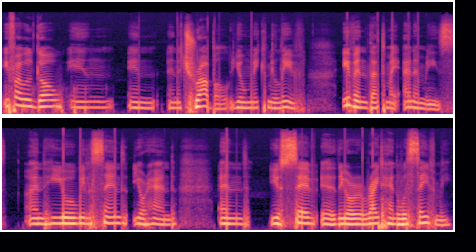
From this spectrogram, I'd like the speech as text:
If i will go in in in a trouble you make me live even that my enemies and you will send your hand and you save uh, your right hand will save me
